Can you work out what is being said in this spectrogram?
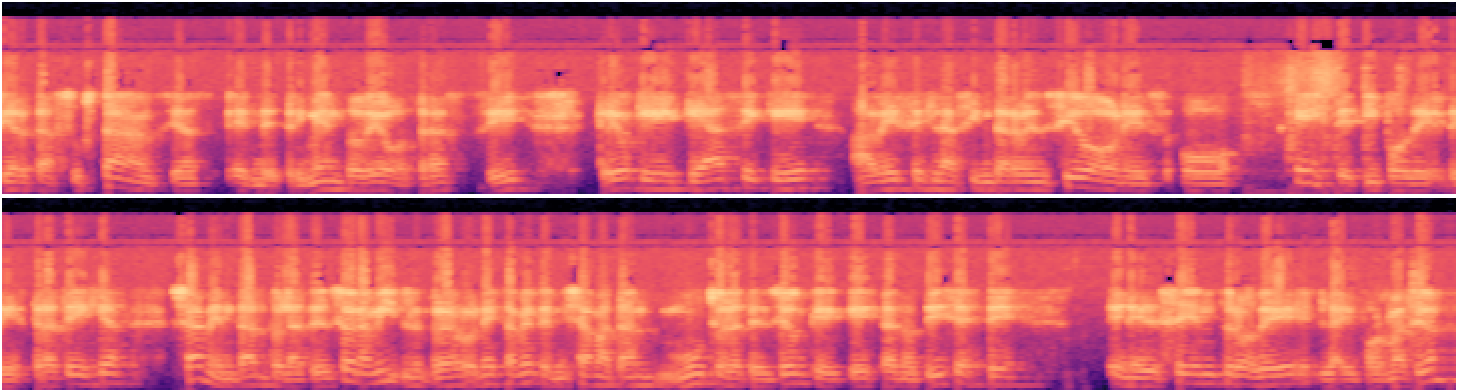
ciertas sustancias en detrimento de otras, ¿sí? creo que, que hace que a veces las intervenciones o este tipo de, estrategias llamen tanto la atención. A mí, honestamente, me llama tan mucho la atención que, que esta noticia esté en el centro de la información,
